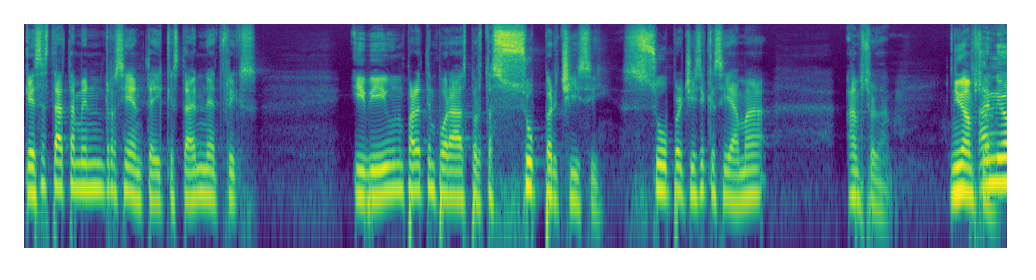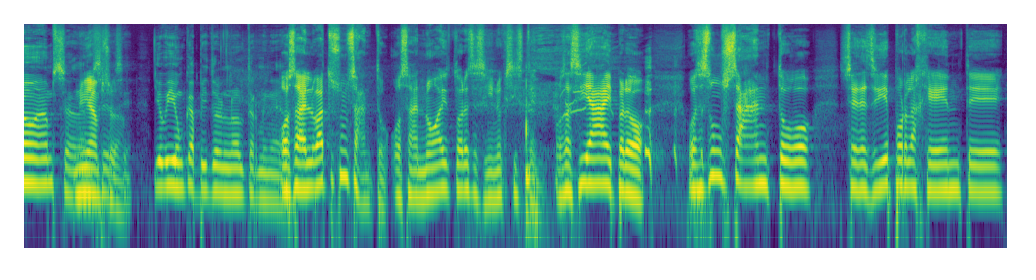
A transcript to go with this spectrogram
que ese está también reciente y que está en Netflix. Y vi un par de temporadas, pero está súper cheesy. Súper cheesy que se llama Amsterdam. New Ah, Amsterdam. New Amsterdam. New sí, Amsterdam. sí. Yo vi un capítulo y no lo terminé. O sea, el vato es un santo. O sea, no hay actores así, no existen. O sea, sí hay, pero... O sea, es un santo, se desvive por la gente,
